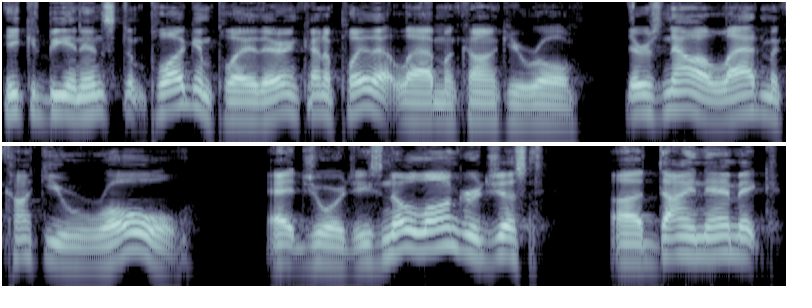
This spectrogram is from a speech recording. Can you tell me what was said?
he could be an instant plug and play there and kind of play that Ladd McConkey role. There's now a Ladd McConkey role at Georgia. He's no longer just a dynamic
